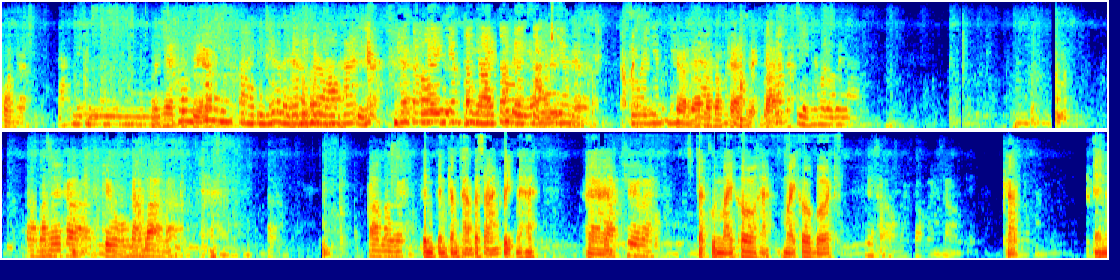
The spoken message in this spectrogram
คนเนี่ยไม่ถึงไม่ใช่ช่วงเสียช่วงนี้ตายไปเยอะเลยที่เรารอค่าอยู่ต้องเลยเยี่ยมต้องย้ายต้องเดินสายเยี่ยมเลยเพราะว่าเยี่ยมเกิดแล้วก็ต้องแก่เจ็บตายนะเสียกันคนละเวลาอ่าวันนี้ก็คิวของทางบ้านนะตามมาเลยเป็นเป็นคำถามภาษาอังกฤษนะฮะ อ่า อยากชื่ออะไร จากคุณไมเคิลฮะไมเคิลเบิร์ต ที่เขาไม่ก็ไม่ชอบ ครับในน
